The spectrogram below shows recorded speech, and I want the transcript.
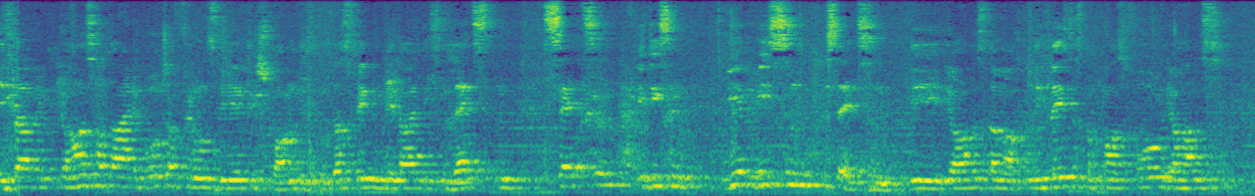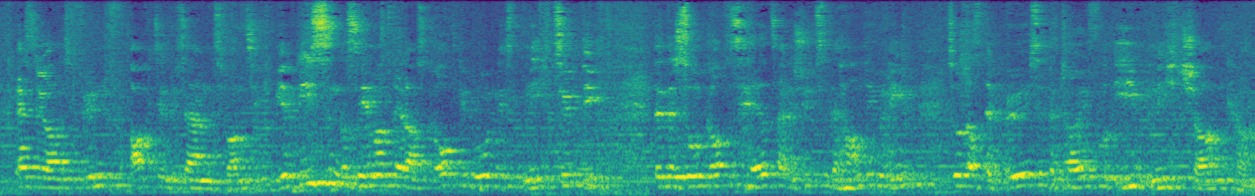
ich glaube, Johannes hat da eine Botschaft für uns, die wirklich spannend ist. Und das finden wir da in diesen letzten Sätzen, in diesen Wir wissen Sätzen, die Johannes da macht. Und ich lese das nochmals vor, Johannes 1. Johannes 5, 18 bis 21. Wir wissen, dass jemand, der aus Gott geboren ist, nicht sündigt, denn der Sohn Gottes hält seine schützende Hand über ihn, sodass der Böse, der Teufel, ihm nicht schaden kann.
